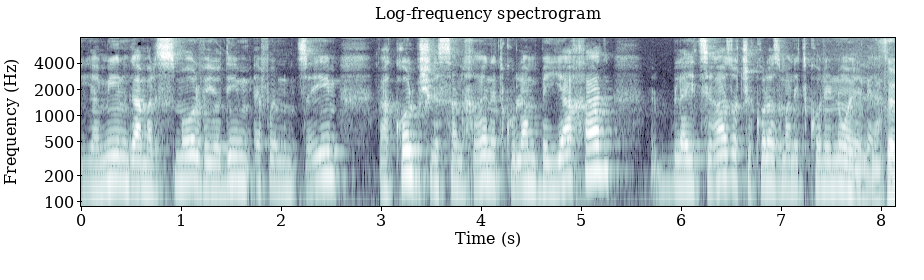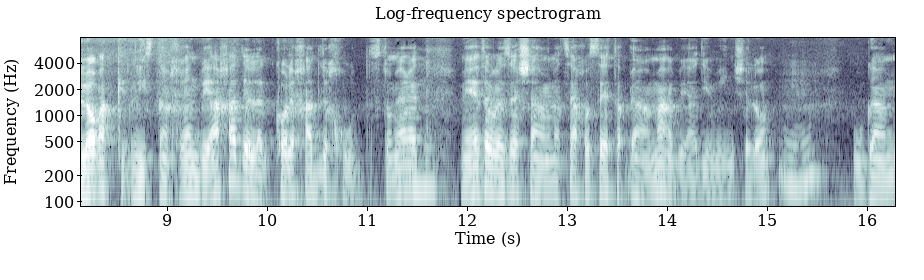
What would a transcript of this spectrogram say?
ימין, גם על שמאל, ויודעים איפה הם נמצאים, והכל בשביל לסנכרן את כולם ביחד ליצירה הזאת שכל הזמן התכוננו אליה. זה לא רק להסתנכרן ביחד, אלא כל אחד לחוד. זאת אומרת, מעבר לזה שהמנצח עושה את הפעמה ביד ימין שלו, הוא גם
